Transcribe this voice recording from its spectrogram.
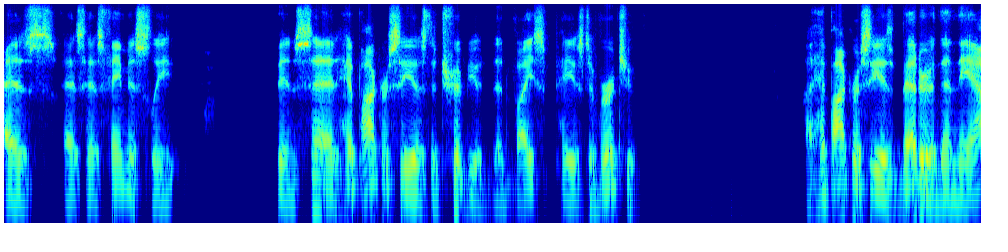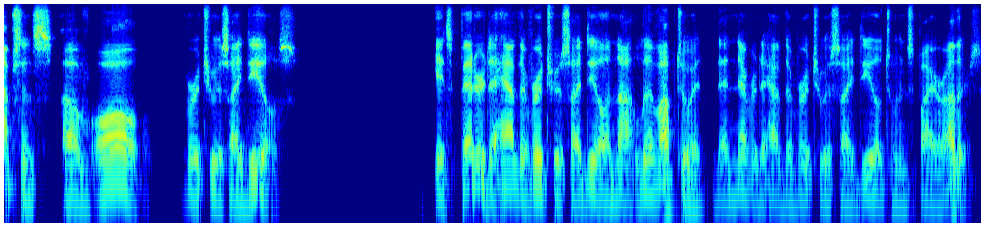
as, as has famously been said, hypocrisy is the tribute that vice pays to virtue. Uh, hypocrisy is better than the absence of all virtuous ideals it's better to have the virtuous ideal and not live up to it than never to have the virtuous ideal to inspire others.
